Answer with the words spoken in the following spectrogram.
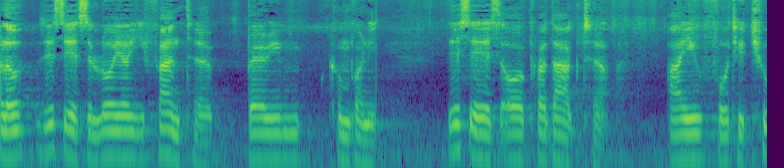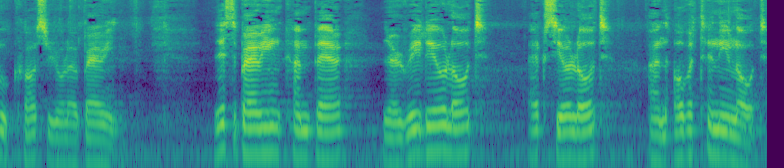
Hello, this is Luoyang EFANT Bearing Company. This is our product, RU42 cross roller bearing. This bearing can bear the radial load, axial load, and overturning load.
